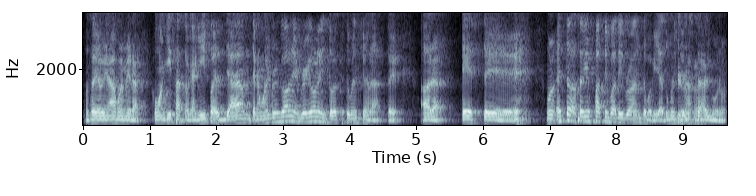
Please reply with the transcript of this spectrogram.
O sea, yo mira, ah, pues mira, como aquí exacto, que aquí pues ya tenemos el Green Goblin, el Green Goblin y todo lo que tú mencionaste. Ahora, este. Bueno, esto va a ser bien fácil para ti probablemente porque ya tú mencionaste algunos.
